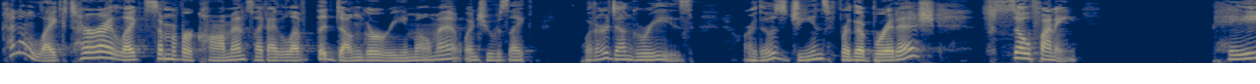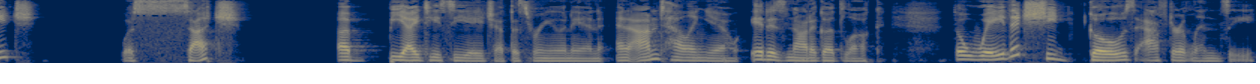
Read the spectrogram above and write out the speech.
kind of liked her. I liked some of her comments. Like I loved the dungaree moment when she was like, "What are dungarees? Are those jeans for the British?" So funny. Paige was such a bitch at this reunion, and I'm telling you, it is not a good look. The way that she goes after Lindsay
